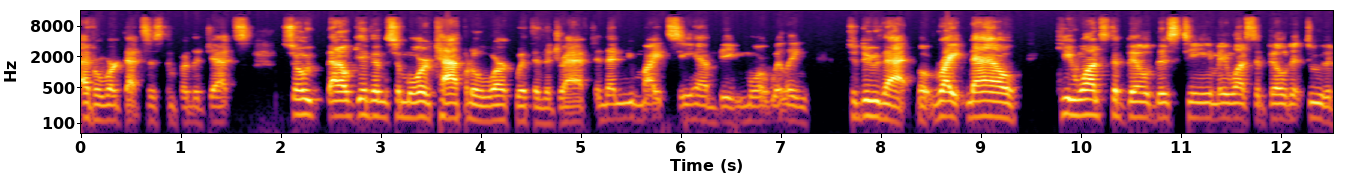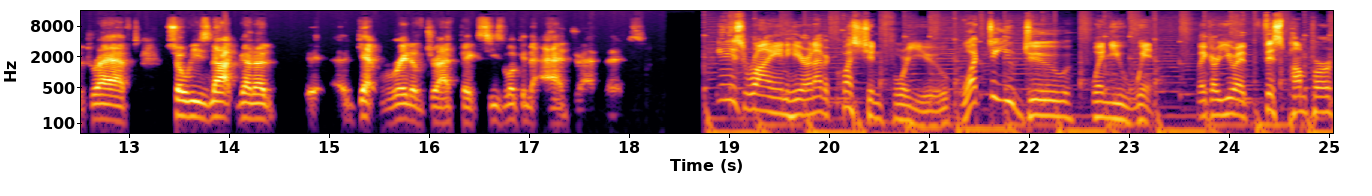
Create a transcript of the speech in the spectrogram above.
ever worked that system for the Jets. So that'll give him some more capital work within the draft, and then you might see him being more willing to do that. But right now, he wants to build this team. He wants to build it through the draft. So he's not going to get rid of draft picks. He's looking to add draft picks. It is Ryan here, and I have a question for you. What do you do when you win? Like, are you a fist pumper,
